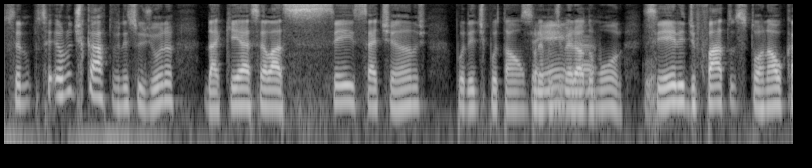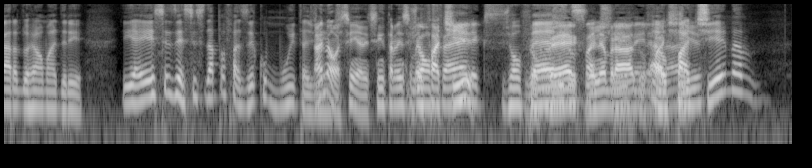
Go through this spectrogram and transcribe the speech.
Eu não descarto o Vinícius Júnior daqui a, sei lá, 6, 7 anos poder disputar um Sim, prêmio de melhor é. do mundo. Se ele de fato se tornar o cara do Real Madrid. E aí esse exercício dá pra fazer com muita gente. Ah, não, assim, sem entrar nesse João mesmo Fati, Félix. João João Félix. Félix, bem lembrado. É, o. Fati ainda.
